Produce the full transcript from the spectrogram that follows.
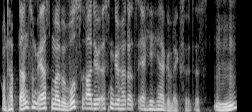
und habe dann zum ersten Mal bewusst Radio Essen gehört, als er hierher gewechselt ist. Mhm.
